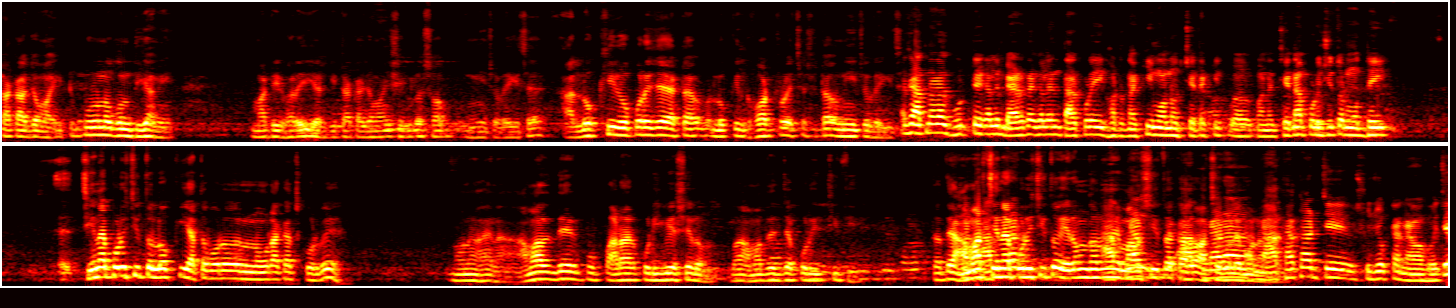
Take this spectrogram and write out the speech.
টাকা জমাই। একটু পুরনো গুনতি আমি। মাটির ভাড়েই আর কি টাকা জমাই সেগুলো সব নিয়ে চলে গেছে। আর লক্ষ্মীর ওপরে যে একটা লক্ষ্মীর ঘট রয়েছে সেটাও নিয়ে চলে গেছে। আচ্ছা আপনারা ঘুরতে গেলেন বেড়াতে গেলেন তারপরে এই ঘটনা কি মনে হচ্ছে? এটা কি মানে চেনা পরিচিতর মধ্যেই? চেনা পরিচিত লোক কি এত বড় নোংরা কাজ করবে? মনে হয় না। আমাদের পাড়ার পরিবেশ এরম বা আমাদের যা পরিচিতি তাতে আমার চেনা পরিচিত এরম ধরনের মানসিকতা কারও আছে বলে মনে হয় না। থাকার যে সুযোগটা নেওয়া হয়েছে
